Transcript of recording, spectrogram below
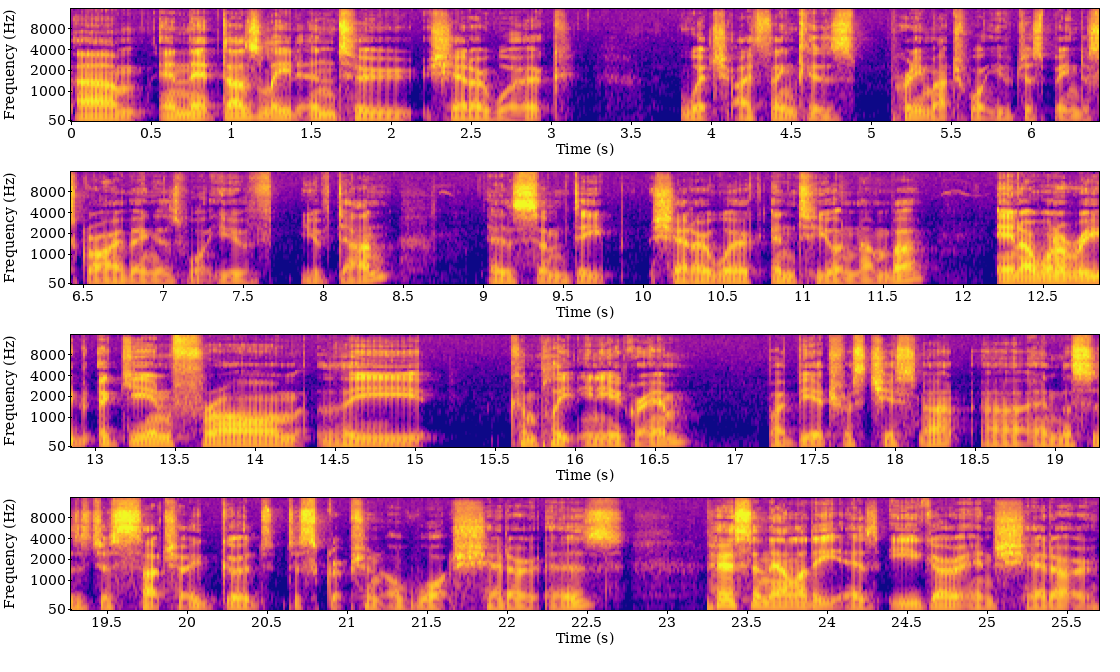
Um, and that does lead into shadow work, which I think is pretty much what you've just been describing is what you've you've done is some deep shadow work into your number. And I want to read again from the Complete Enneagram by Beatrice Chestnut. Uh, and this is just such a good description of what shadow is. Personality as ego and shadow.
